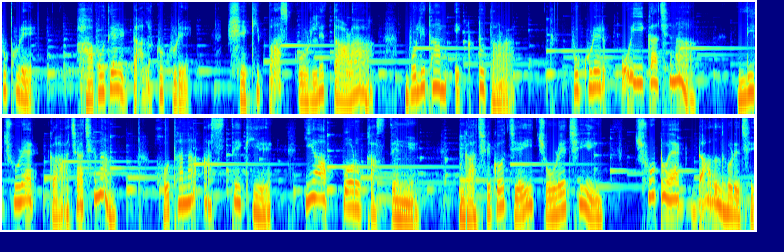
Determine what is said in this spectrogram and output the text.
পুকুরে হাবুদের ডাল কুকুরে সে কি পাস করলে তাড়া? বলিতাম একটু তাড়া। পুকুরের ওই কাছে না, লিচুর এক গাছ আছে না হোথা না আসতে গিয়ে ইয়া বড় কাস্তে নিয়ে, গাছে গো যেই চড়েছি, ছোট এক ডাল ধরেছি,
